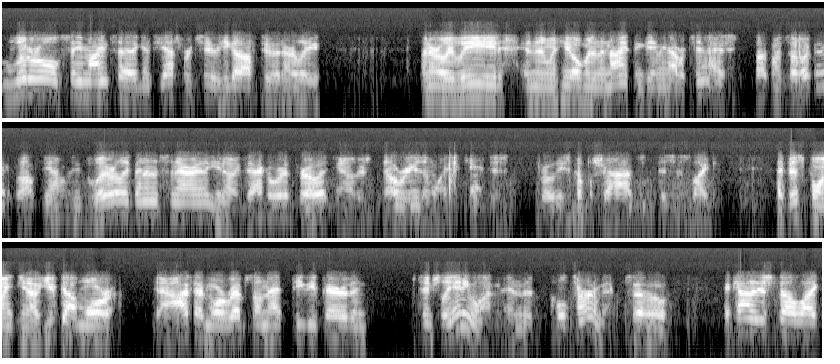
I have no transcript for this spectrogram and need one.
literal same mindset against Jesper too. He got off to an early an early lead, and then when he opened in the ninth and gave me an opportunity, I thought to myself, okay, well, you know, he's literally been in the scenario. You know exactly where to throw it. You know, there's no reason why you can't just throw these couple shots. This is like, at this point, you know, you've got more. You know, I've had more reps on that TV pair than potentially anyone in the whole tournament. So it kind of just felt like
